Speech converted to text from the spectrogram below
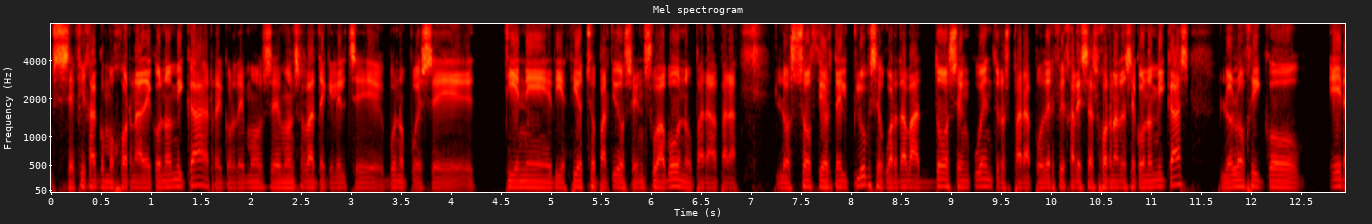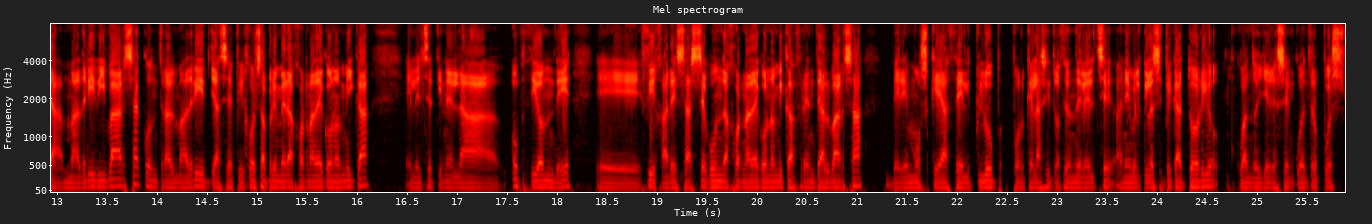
se fija como jornada económica. Recordemos eh, Monserrate que el Elche, bueno, pues eh, tiene 18 partidos en su abono para, para los socios del club, se guardaba dos encuentros para poder fijar esas jornadas económicas. Lo lógico era Madrid y Barça. Contra el Madrid ya se fijó esa primera jornada económica. El Elche tiene la opción de eh, fijar esa segunda jornada económica frente al Barça. Veremos qué hace el club, porque la situación del Elche a nivel clasificatorio, cuando llegue ese encuentro, pues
